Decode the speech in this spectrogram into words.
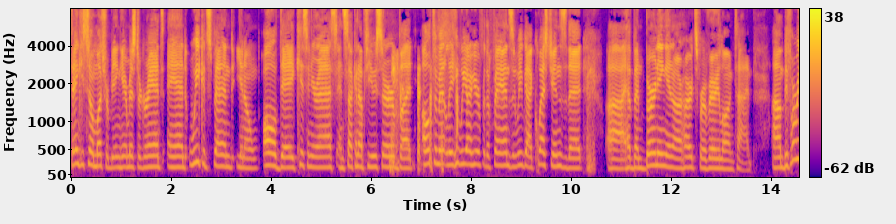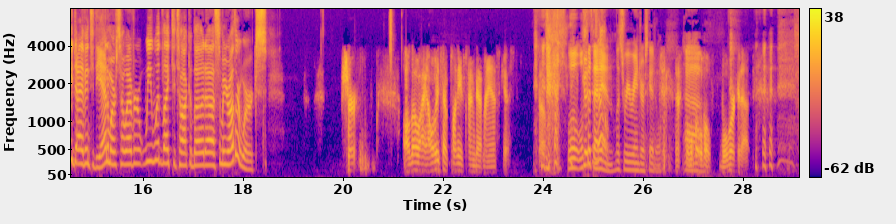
Thank you so much for being here, Mr. Grant. And we could spend, you know, all day kissing your ass and sucking up to you, sir. But ultimately, we are here for the fans, and we've got questions that uh, have been burning in our hearts for a very long time. Um, before we dive into the Animorphs, however, we would like to talk about uh, some of your other works. Sure. Although I always have plenty of time to have my ass kissed. So We'll, we'll Good fit that know. in. Let's rearrange our schedule. we'll, we'll, we'll work it out.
